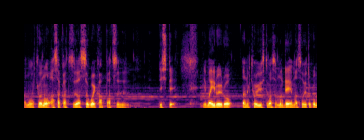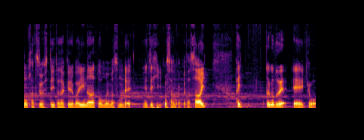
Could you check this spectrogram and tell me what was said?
あの、今日の朝活はすごい活発でして、えまあいろいろあの共有してますので、まあそういうところも活用していただければいいなと思いますので、えー、ぜひご参加ください。はい。ということで、えー、今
